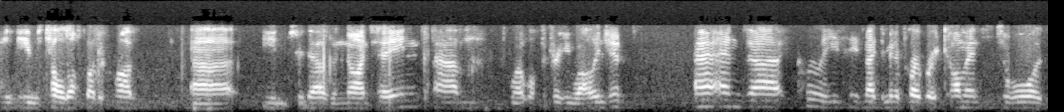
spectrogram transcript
he, was told off by the club uh, in 2019 um, well, for drinking while injured, and uh, clearly he's, he's, made some inappropriate comments towards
